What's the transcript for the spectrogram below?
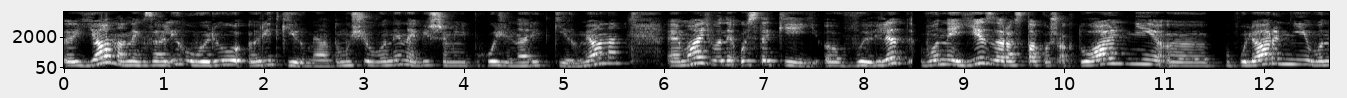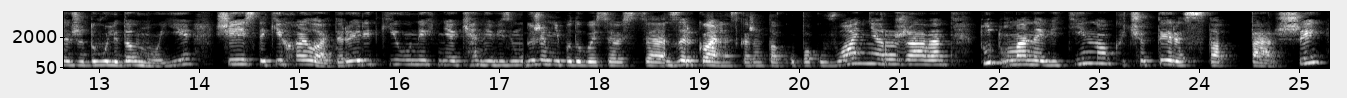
Е, Я на них взагалі говорю рідкі румяна, тому що вони найбільше мені похожі на рідкі румяна. Е, Мають вони ось такий е, вигляд. Вони є зараз також актуальні, популярні. Вони вже доволі давно є. Ще є такі хайлайтери рідкі у них, ніяк я не візьму. Дуже мені подобається ось це зеркальне, скажімо так, упакування рожеве. Тут у мене відтінок 400 перший.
